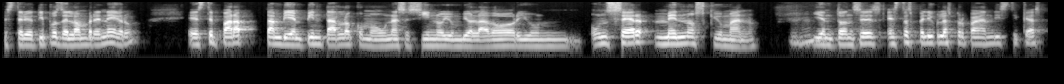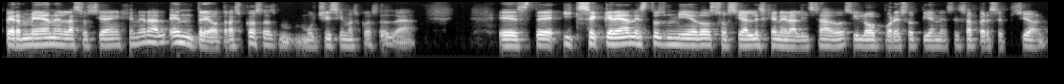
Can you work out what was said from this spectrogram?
estereotipos del hombre negro, este, para también pintarlo como un asesino y un violador y un, un ser menos que humano. Y entonces estas películas propagandísticas permean en la sociedad en general, entre otras cosas, muchísimas cosas, ¿verdad? Este, y se crean estos miedos sociales generalizados y luego por eso tienes esa percepción,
